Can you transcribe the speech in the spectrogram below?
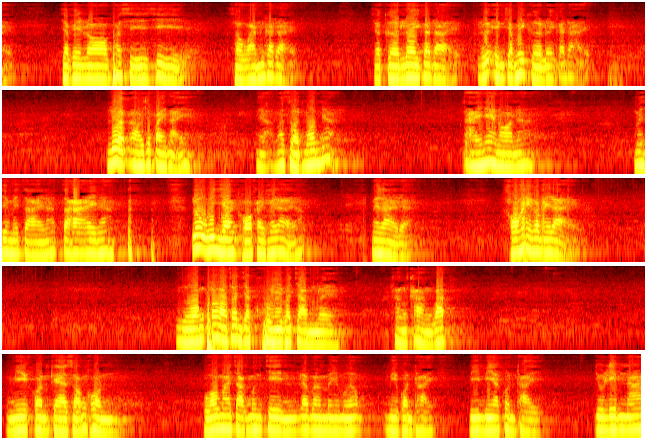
จะไปรอพระศรีที่สวรรค์ก็ได้ จะเกิดเลยก็ได้ หรือเองจะไม่เกิดเลยก็ได้ เลือกเอาจะไปไหน เนี่ย มาสวดมนต์เนี่ย ตายแน่นอนนะ ไม่ใช่ไม่ตายนะ ตายนะ โลกวิญญาณขอใครไม่ได้นะไม่ได้เลยเขาให้ก็ไม่ได้ หลวงพ่อท่านจะคุยประจำเลย ข้างๆวัด มีคนแก่สองคน หัวมาจากเมืองจีน แล้วมันมีเมืองมีคนไทย มีเมียคนไทย อยู่ริมน้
